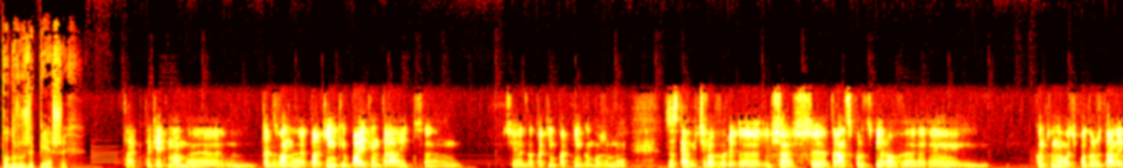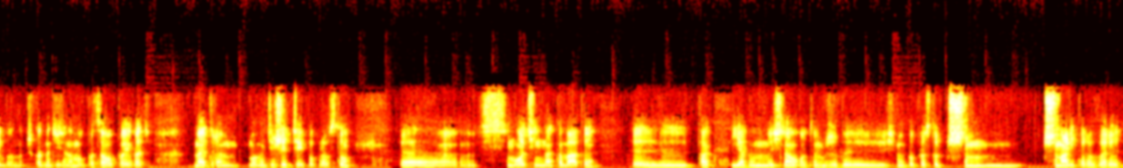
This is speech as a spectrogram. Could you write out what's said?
podróży pieszych. Tak, tak jak mamy tak zwane parkingi bike and ride, gdzie na takim parkingu możemy zostawić rower e, i wsiąść transport zbiorowy, kontynuować podróż dalej, bo na przykład będzie się nam opłacało pojechać metrem, bo będzie szybciej po prostu z Młocin na Kabaty tak, ja bym myślał o tym, żebyśmy po prostu trzym, trzymali te rowery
